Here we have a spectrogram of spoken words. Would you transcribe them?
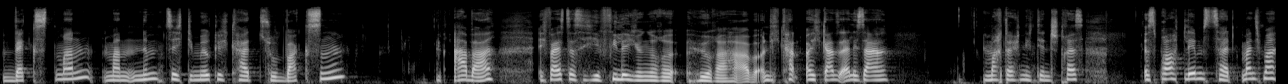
wächst man. Man nimmt sich die Möglichkeit zu wachsen. Aber ich weiß, dass ich hier viele jüngere Hörer habe. Und ich kann euch ganz ehrlich sagen, macht euch nicht den Stress es braucht Lebenszeit. Manchmal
